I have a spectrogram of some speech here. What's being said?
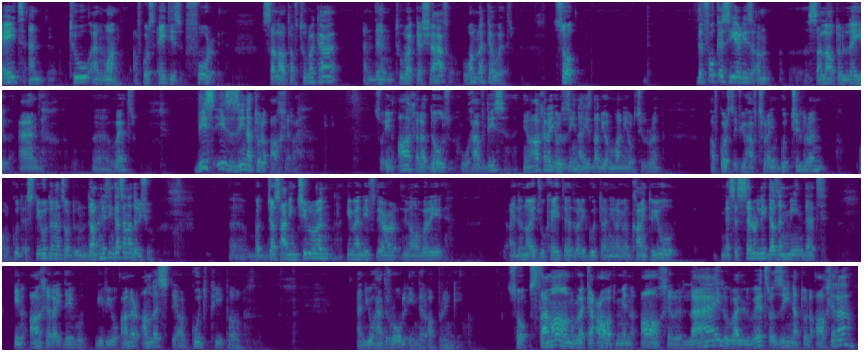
eight and two and one. Of course, eight is four salat of two rak'ah and then two rak'ah shaf, one rak'ah witr. So the focus here is on salatul layl and uh, witr. This is zinatul akhirah. So in Akhirah, those who have this, in Akhirah, your zina is not your money or children. Of course, if you have trained good children or good students or done anything, that's another issue. Uh, but just having children, even if they are, you know, very, I don't know, educated, very good, and you know, even kind to you, necessarily doesn't mean that in Akhirah they would give you honor unless they are good people and you had role in their upbringing. So ثمان ركعات من آخر الليل والوتر زينة الآخرة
